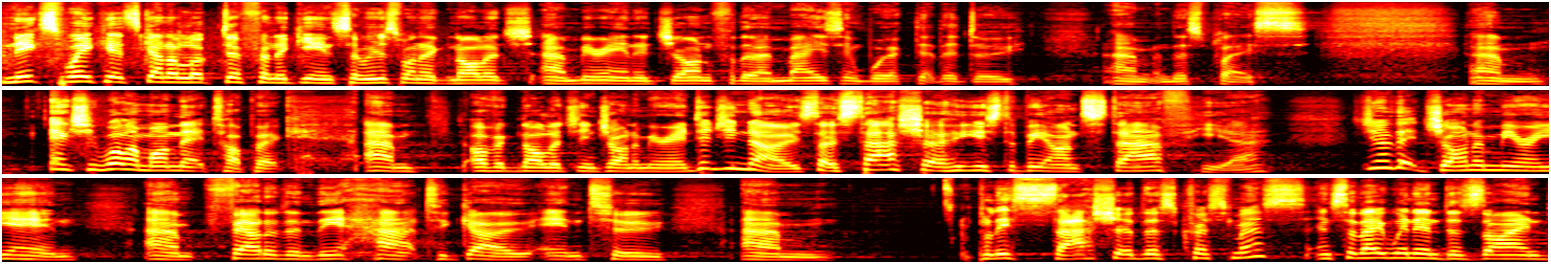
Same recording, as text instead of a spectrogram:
next week it's going to look different again. So we just want to acknowledge um, Marianne and John for the amazing work that they do um, in this place. Um, actually, while I'm on that topic um, of acknowledging John and Marianne, did you know? So, Sasha, who used to be on staff here, did you know that John and Marianne um, felt it in their heart to go and to um, bless Sasha this Christmas? And so they went and designed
